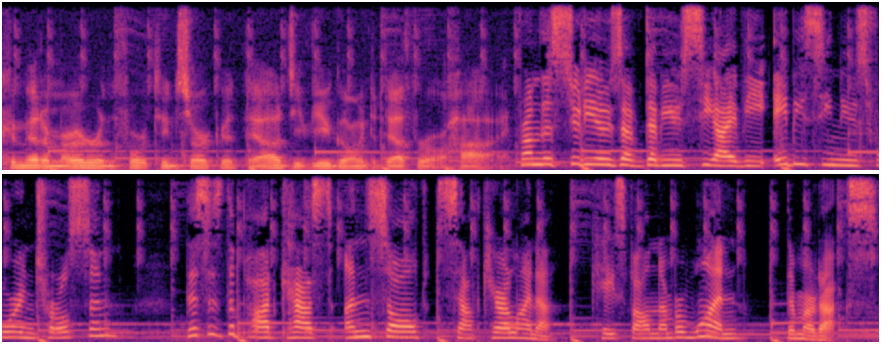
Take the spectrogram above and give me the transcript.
commit a murder in the 14th Circuit, the odds of you going to death row are high. From the studios of WCIV ABC News 4 in Charleston, this is the podcast Unsolved South Carolina, case file number one The Murdaughs.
